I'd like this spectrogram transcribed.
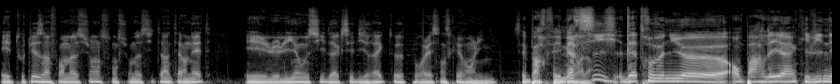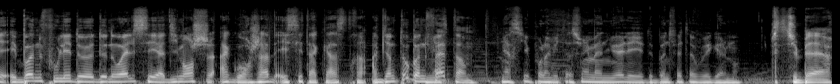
Et toutes les informations sont sur notre site internet et le lien aussi d'accès direct pour aller s'inscrire en ligne. C'est parfait. Merci d'être venu euh, en parler, hein, Kevin. Et, bonne foulée de, de Noël. C'est à dimanche à Gourjade et c'est à Castres. À bientôt. Bonne Merci. fête. Merci pour l'invitation Emmanuel et de bonnes fêtes à vous également. Super.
